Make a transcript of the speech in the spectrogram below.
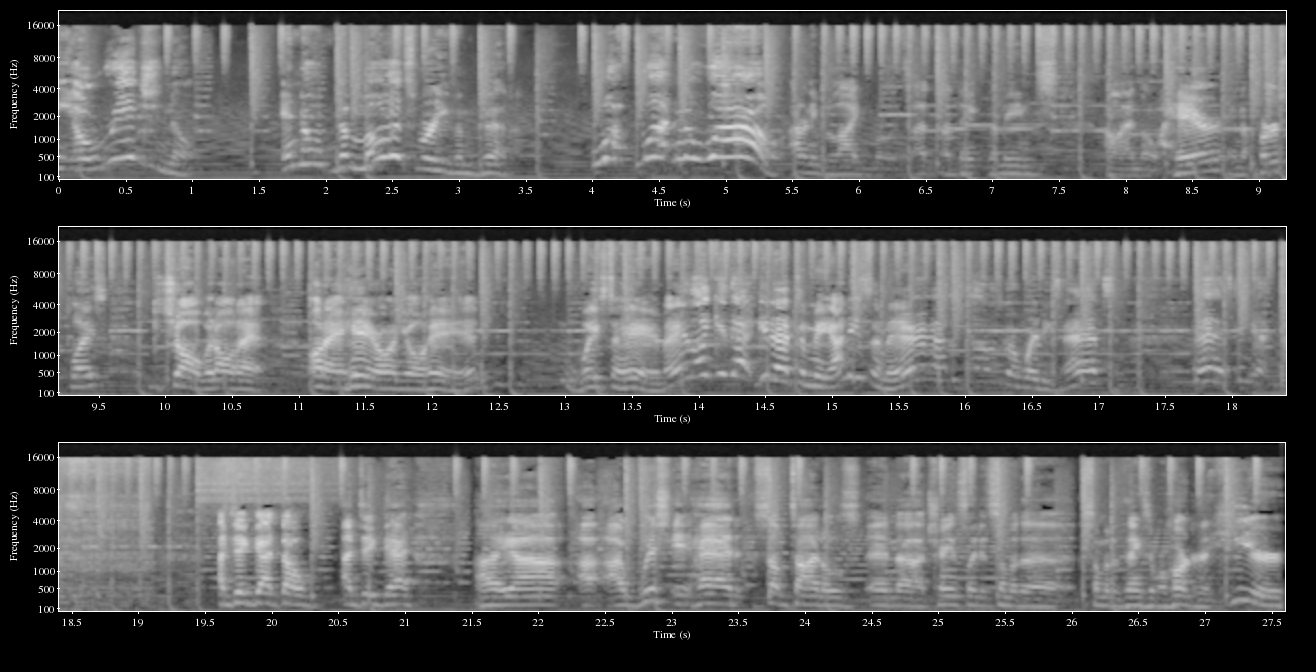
The original. And the, the mullets were even better. What what in the world? I don't even like mullets. I, I think I mean, I don't have no hair in the first place. At y'all with all that all that hair on your head. Waste of hair, man. Like get that get that to me. I need some hair. I, I was gonna wear these hats. And, hats. I dig that though. I dig that. I uh, I, I wish it had subtitles and uh, translated some of the some of the things that were harder to hear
